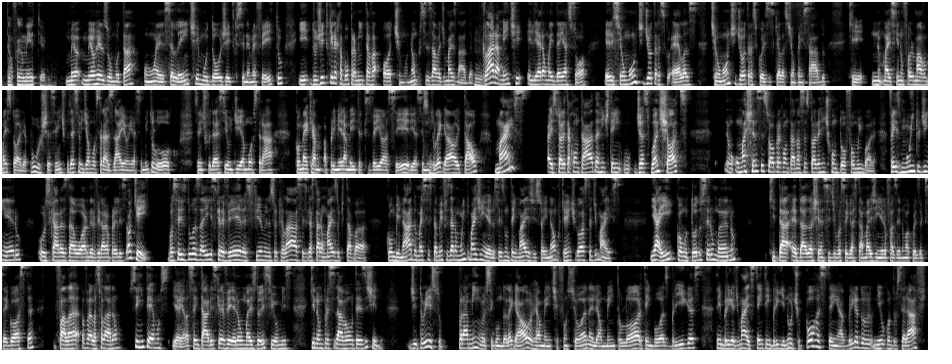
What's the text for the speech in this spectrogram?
Então foi um meio termo. Meu, meu resumo, tá? Um é excelente, mudou o jeito que o cinema é feito. E do jeito que ele acabou, pra mim, tava ótimo. Não precisava de mais nada. Claramente, ele era uma ideia só. Eles tinham um monte de outras... Elas tinham um monte de outras coisas que elas tinham pensado, que, mas que não formavam uma história. Puxa, se a gente pudesse um dia mostrar Zion, ia ser muito louco. Se a gente pudesse um dia mostrar como é que a, a primeira Matrix veio a ser, ia ser muito Sim. legal e tal. Mas a história tá contada, a gente tem o just one shot, uma chance só pra contar a nossa história, a gente contou, fomos embora. Fez muito dinheiro, os caras da Warner viraram pra eles, ok, vocês duas aí escreveram esse filme, não sei o que lá, vocês gastaram mais do que tava combinado, mas vocês também fizeram muito mais dinheiro, vocês não têm mais disso aí não, porque a gente gosta demais. E aí, como todo ser humano, que dá, é dado a chance de você gastar mais dinheiro fazendo uma coisa que você gosta, fala, elas falaram, sim, temos. E aí elas sentaram e escreveram mais dois filmes que não precisavam ter existido. Dito isso, pra mim o segundo é legal, realmente funciona, ele aumenta o lore, tem boas brigas, tem briga demais, tem, tem briga inútil, porra se tem, a briga do Neil contra o Seraph,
